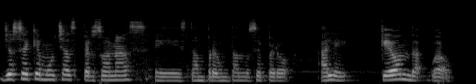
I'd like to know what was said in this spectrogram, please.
yo sé que muchas personas eh, están preguntándose, pero Ale, ¿qué onda? Wow.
